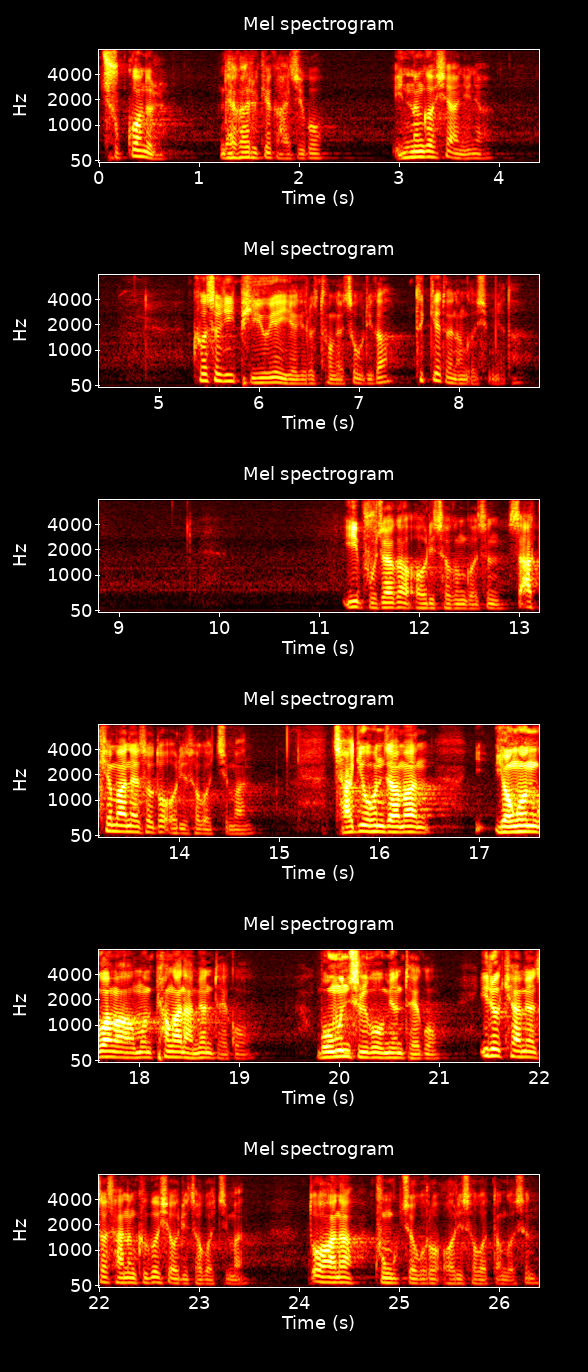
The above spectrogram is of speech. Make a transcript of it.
주권을 내가 이렇게 가지고 있는 것이 아니냐. 그것을 이 비유의 이야기를 통해서 우리가 듣게 되는 것입니다. 이 부자가 어리석은 것은 쌓기만 해서도 어리석었지만 자기 혼자만 영혼과 마음은 평안하면 되고 몸은 즐거우면 되고 이렇게 하면서 사는 그것이 어리석었지만 또 하나 궁극적으로 어리석었던 것은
